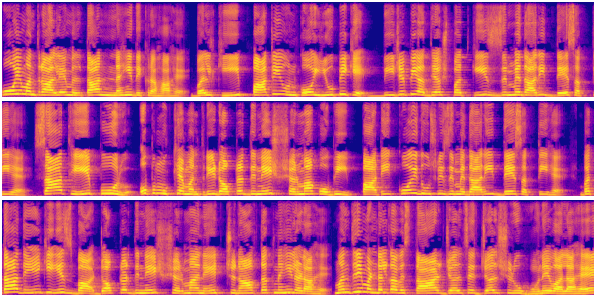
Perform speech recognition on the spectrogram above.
कोई मंत्रालय मिलता नहीं दिख रहा है, बल्कि पार्टी उनको यूपी के बीजेपी अध्यक्ष पद की ज़िम्मेदारी दे सकती है। साथ ही पूर्व उप मुख्यमंत्री डॉक्टर दिनेश शर्मा को भी पार्टी कोई दूसरी ज़िम्मेदारी दे सकती है। बता दें कि इस बार डॉक्टर दिनेश शर्मा ने चुनाव तक नहीं लड़ा है। मंत्रिमंडल का विस्तार जल्द से जल्द शुरू होने वाला है।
